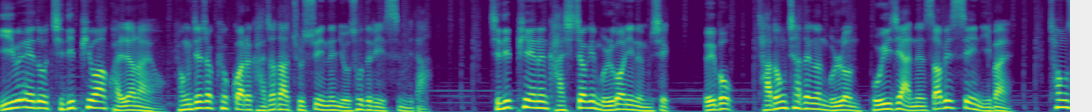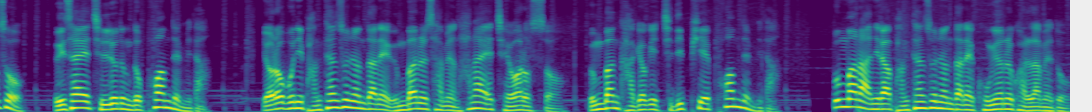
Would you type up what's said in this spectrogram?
이외에도 GDP와 관련하여 경제적 효과를 가져다 줄 수 있는 요소들이 있습니다. GDP에는 가시적인 물건인 음식, 의복, 자동차 등은 물론 보이지 않는 서비스인 이발, 청소, 의사의 진료 등도 포함됩니다. 여러분이 방탄소년단의 음반을 사면 하나의 재화로서 음반 가격이 GDP에 포함됩니다. 뿐만 아니라 방탄소년단의 공연을 관람해도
